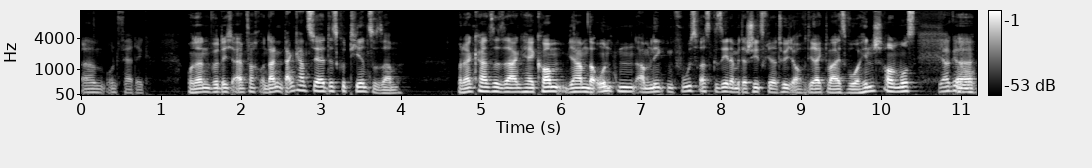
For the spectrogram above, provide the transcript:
ähm, und fertig. Und dann würde ich einfach, und dann, dann kannst du ja diskutieren zusammen. Und dann kannst du sagen, hey komm, wir haben da unten am linken Fuß was gesehen, damit der Schiedsrichter natürlich auch direkt weiß, wo er hinschauen muss. Ja, genau. Äh,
